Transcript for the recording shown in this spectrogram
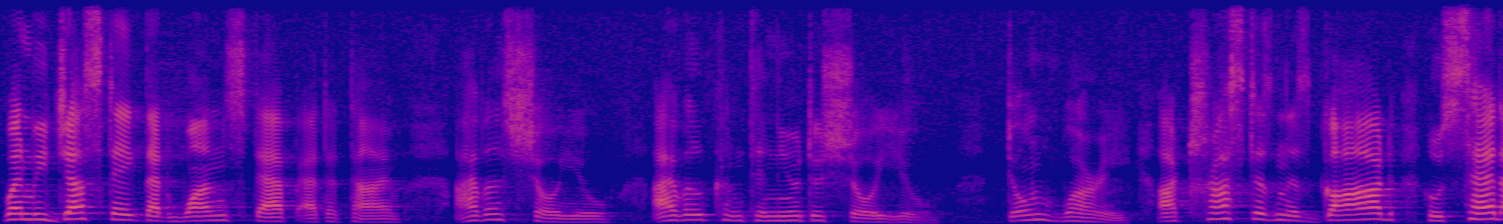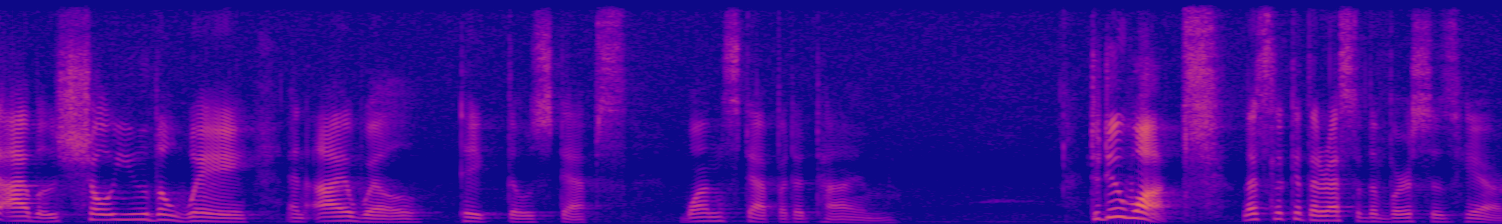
when we just take that one step at a time. I will show you. I will continue to show you. Don't worry. Our trust is in this God who said, I will show you the way and I will take those steps, one step at a time. To do what? Let's look at the rest of the verses here.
